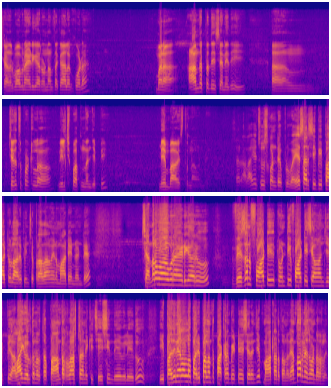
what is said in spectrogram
చంద్రబాబు నాయుడు గారు ఉన్నంతకాలం కూడా మన ఆంధ్రప్రదేశ్ అనేది ఆ, నిలిచిపోతుందని చెప్పి మేము భావిస్తున్నామండి. సార్ అలాగే చూసుకుంటే ఇప్పుడు వైఎస్ఆర్సీపీ పార్టీలో ఆరోపించే ప్రధానమైన మాట ఏంటంటే చంద్రబాబు నాయుడు గారు vision forty twenty forty seven అని చెప్పి అలాగే వెళ్తున్నారు తప్ప ఆంధ్ర రాష్ట్రానికి చేసింది ఏమీ లేదు. ఈ పది నెలల్లో పరిపాలన పక్కన పెట్టేశారని చెప్పి మాట్లాడుతున్నారు ఎంతవరకు నిజం అంటారు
